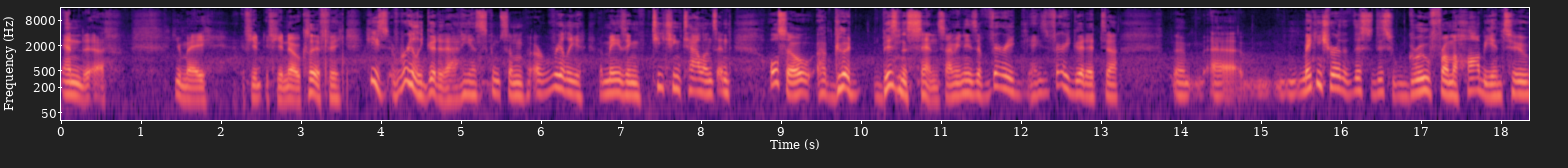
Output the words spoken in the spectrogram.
And uh, you may, if you if you know Cliff, he, he's really good at that. He has some, some really amazing teaching talents and also a good business sense. I mean, he's a very he's very good at. Uh, um, uh, making sure that this this grew from a hobby into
